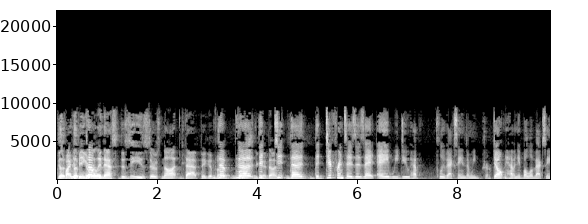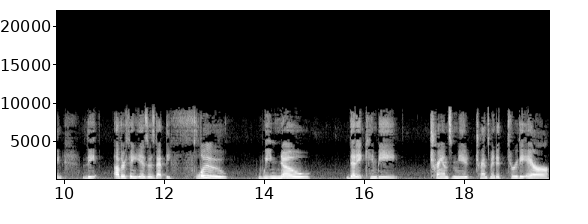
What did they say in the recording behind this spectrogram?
despite the- it being the- a really nasty disease, there's not that big of a the push the to the, get it done. di- the the difference is is that a we do have flu vaccines and we Sure. don't have an Ebola vaccine. The other thing is is that the flu we know that it can be transmute transmitted through the air.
